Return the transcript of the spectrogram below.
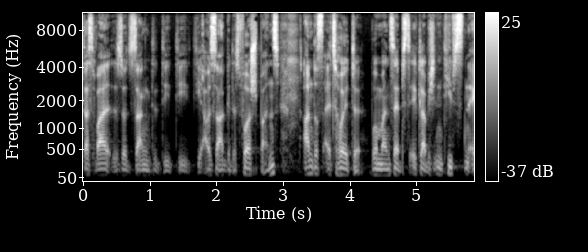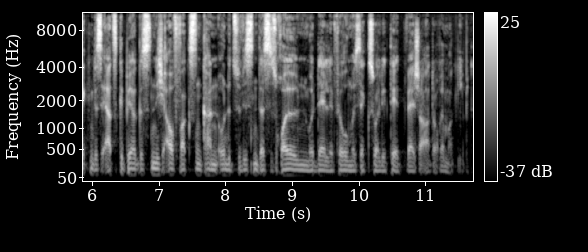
das war sozusagen die, die, die Aussage des Vorspanns. Anders als heute, wo man selbst, glaube ich, in den tiefsten Ecken des Erzgebirges nicht aufwachsen kann, ohne zu wissen, dass es Rollenmodelle für Homosexualität welcher Art auch immer gibt.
